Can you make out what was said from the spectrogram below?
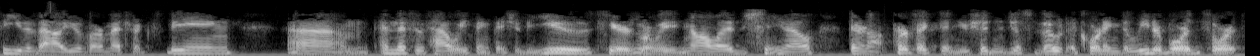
see the value of our metrics being. Um, and this is how we think they should be used. Here's where we acknowledge, you know, they're not perfect and you shouldn't just vote according to leaderboard sorts.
